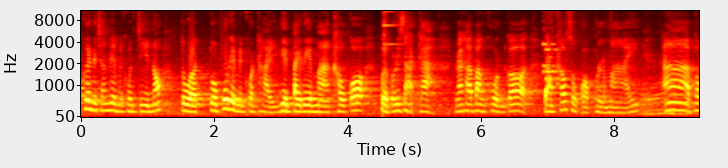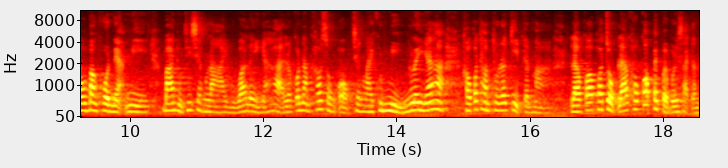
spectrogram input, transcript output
เพื่อนในชั้นเรียนเป็นคนจีนเนาะตัวตัวผู้เรียนเป็นคนไทยเรียนไปเรียนมาเขาก็เปิดบริษัทค่ะนะคะบางคนก็นำเข้าส่งออกผลไม้อ๋ออ่อ่าเพราะว่าบางคนเนี่ยมีบ้านอยู่ที่เชียงรายหรือว่าอะไรอย่างเงี้ยค่ะแล้วก็นำเข้าส่งออกเชียงรายคุณหมิงอะไรอย่างเงี้ยค่ะเขาก็ทำธุรกิจกันมา แล้วก็พอจบแล้วเขาก็ไปเปิดบริษัทกัน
